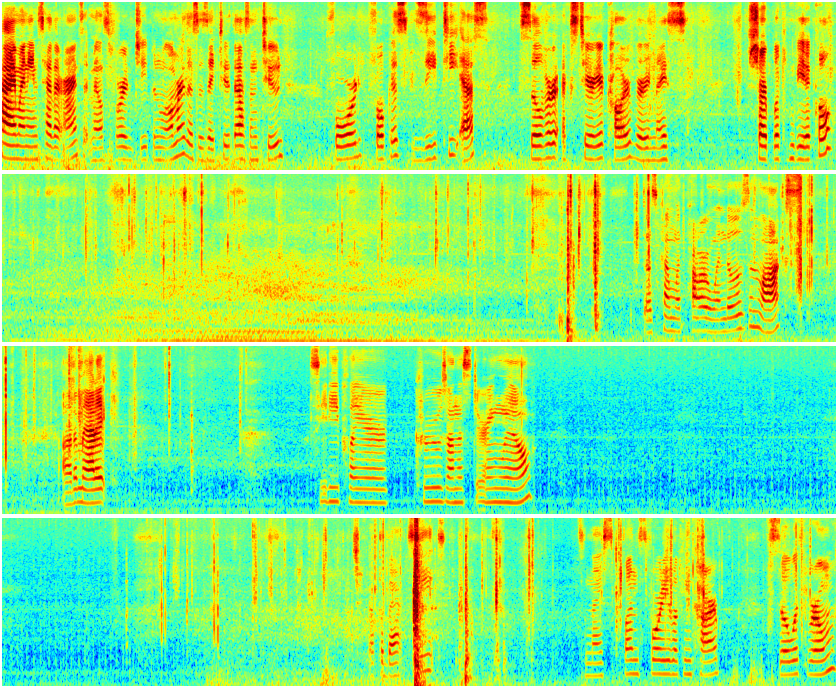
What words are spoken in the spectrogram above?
Hi, my name is Heather Arntz at Mills Ford Jeep in Willmar. This is a 2002 Ford Focus ZTS silver exterior color. Very nice, sharp looking vehicle. Does come with power windows and locks. Automatic CD player, cruise on the steering wheel. Check out the back seat. It's a nice, fun, sporty looking car, still with room.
